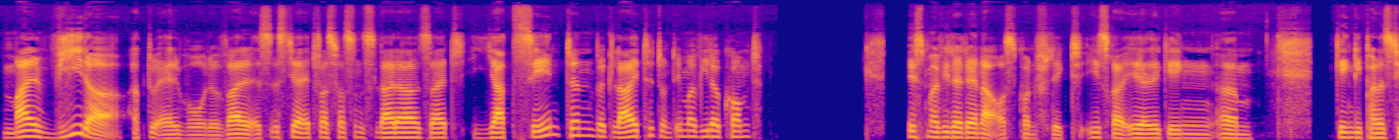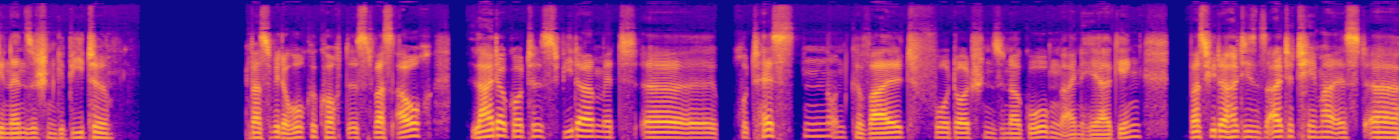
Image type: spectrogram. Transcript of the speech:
mal wieder aktuell wurde, weil es ist ja etwas, was uns leider seit Jahrzehnten begleitet und immer wieder kommt ist mal wieder der Nahostkonflikt. Israel gegen, ähm, gegen die palästinensischen Gebiete, was wieder hochgekocht ist, was auch leider Gottes wieder mit äh, Protesten und Gewalt vor deutschen Synagogen einherging, was wieder halt dieses alte Thema ist, äh,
